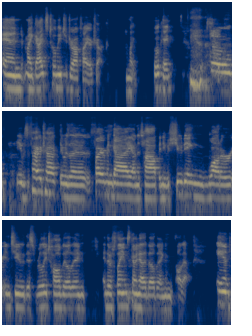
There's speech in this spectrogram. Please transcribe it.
And my guides told me to draw a fire truck. I'm like, okay. so it was a fire truck. There was a fireman guy on the top, and he was shooting water into this really tall building, and there's flames coming out of the building and all that. And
